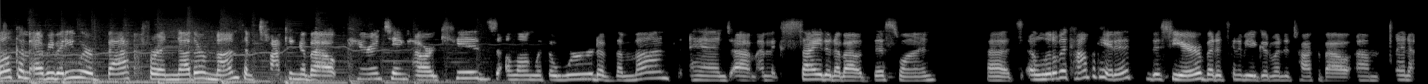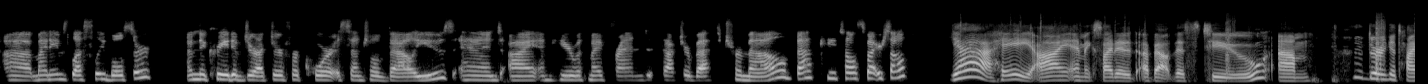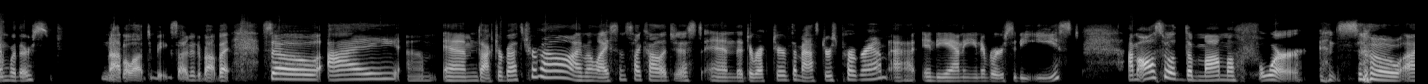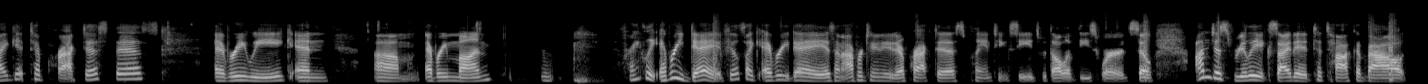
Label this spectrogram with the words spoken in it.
Welcome, everybody. We're back for another month of talking about parenting our kids along with the word of the month. And um, I'm excited about this one. Uh, it's a little bit complicated this year, but it's going to be a good one to talk about. Um, and uh, my name is Leslie Bolser. I'm the creative director for Core Essential Values, and I am here with my friend, Dr. Beth Trammell. Beth, can you tell us about yourself? Yeah, hey, I am excited about this too. Um, during a time where there's not a lot to be excited about. But so I um, am Dr. Beth Trammell. I'm a licensed psychologist and the director of the master's program at Indiana University East. I'm also the mom of four. And so I get to practice this every week and um, every month. Frankly, every day, it feels like every day is an opportunity to practice planting seeds with all of these words. So I'm just really excited to talk about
